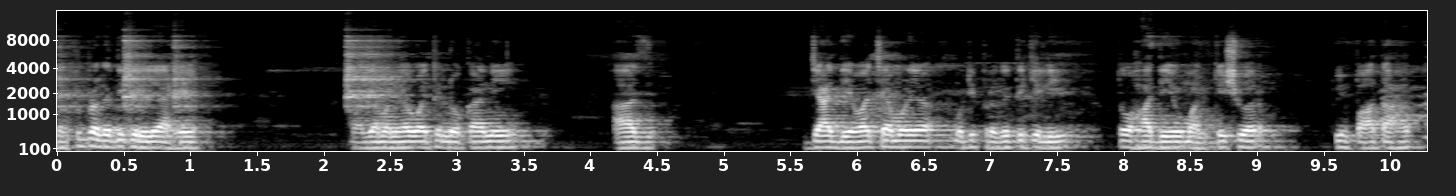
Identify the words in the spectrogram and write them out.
भरपूर प्रगती केलेली आहे. माझ्या मनगावातील लोकांनी आज ज्या देवाच्यामुळे मोठी प्रगती केली तो हा देव मानकेश्वर तुम्ही पाहत आहात.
